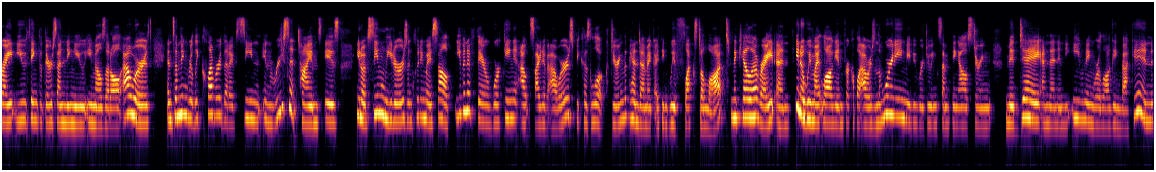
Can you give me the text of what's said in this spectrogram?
right? You think that they're sending you emails at all hours. And something really clever that I've seen in recent times is, you know, I've seen leaders, including myself, even if they're working outside of hours, because look, during the pandemic, I think we've flexed a lot, Michaela, right? And, you know, we might log in for a couple hours in the morning. Maybe we're doing something else during midday. And then in the evening, we're logging back in.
